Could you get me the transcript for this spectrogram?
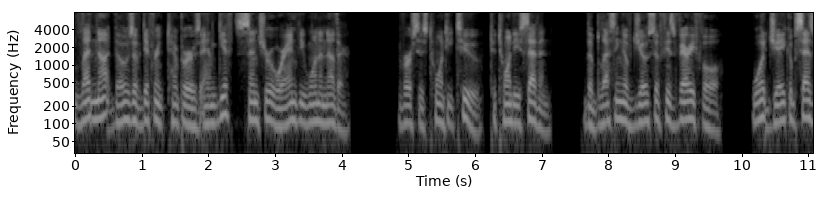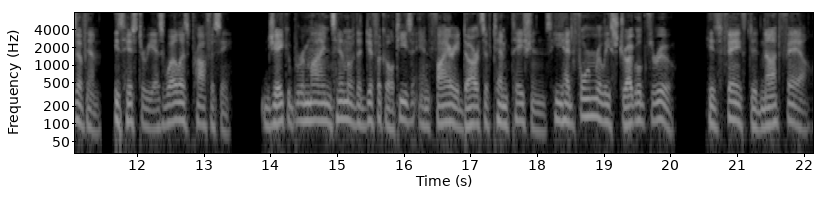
Let not those of different tempers and gifts censure or envy one another. Verses 22 to 27. The blessing of Joseph is very full. What Jacob says of him, is history as well as prophecy. Jacob reminds him of the difficulties and fiery darts of temptations he had formerly struggled through. His faith did not fail,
